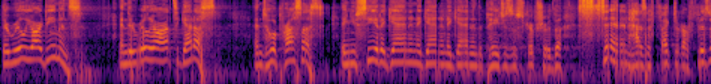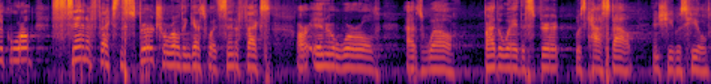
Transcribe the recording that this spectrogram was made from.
There really are demons, and they really are out to get us and to oppress us. And you see it again and again and again in the pages of Scripture. The sin has affected our physical world, sin affects the spiritual world, and guess what? Sin affects our inner world as well. By the way, the spirit was cast out and she was healed.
